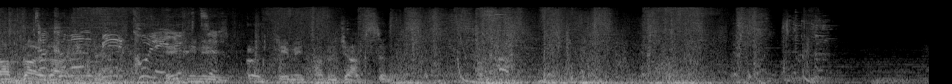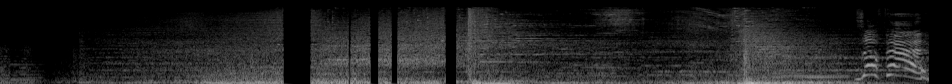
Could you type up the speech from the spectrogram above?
Gaddar Takımın rahipler, bir kule yıktı. hepiniz öfkemi tadacaksınız. Zafer!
